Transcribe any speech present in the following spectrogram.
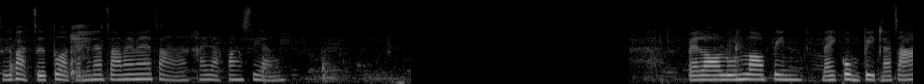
ซื้อบัตรซื้อตั๋วกันด้วยนะจ๊ะแม่แม่ๆจ๋าใครอยากฟังเสียง ไปรอลุ้นรอฟินในกลุ่มปิดนะจ๊ะ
